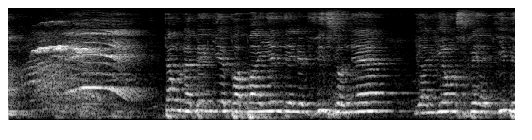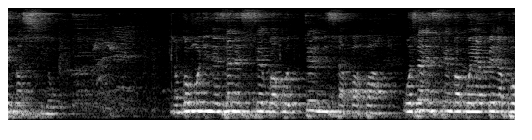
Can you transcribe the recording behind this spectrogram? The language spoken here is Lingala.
Tango nabengi ye papa ye nde le visionnaire y'alliance mpe ya liberation yango omoni na eza na esengo ya kotelemisa papa oza na esengo ya koyambela mpo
